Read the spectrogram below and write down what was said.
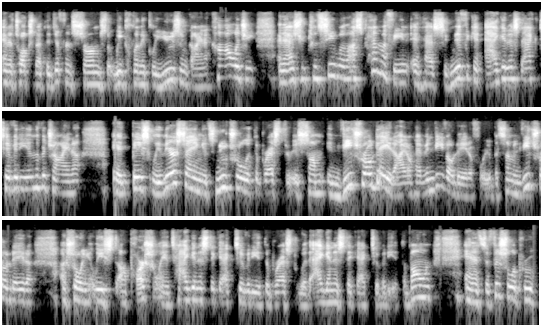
and it talks about the different SERMs that we clinically use in gynecology. And as you can see with ospemifene, it has significant agonist activity in the vagina. It basically, they're saying it's neutral at the breast. There is some in vitro data. I don't have in vivo data for you, but some in vitro data uh, showing at least partial antagonistic activity at the breast with agonistic activity at the bone. And it's official approval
